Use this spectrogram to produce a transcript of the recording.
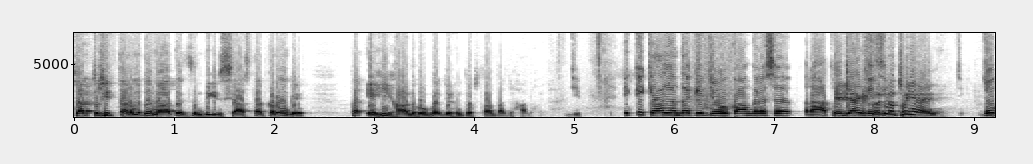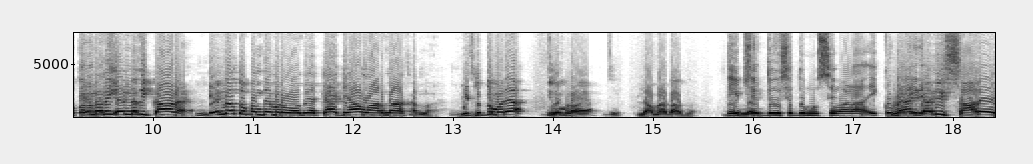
ਜਦ ਤੁਸੀਂ ਧਰਮ ਦੇ ਨਾਂ ਤੇ ਜ਼ਿੰਦਗੀ ਦੀ ਸਿਆਸਤ ਕਰੋਗੇ ਤਾਂ ਇਹੀ ਹਾਲ ਹੋਊਗਾ ਜੋ ਹਿੰਦੁਸਤਾਨ ਦਾ ਅੱਜ ਹਾਲ ਹੋਇਆ। ਜੀ। ਇੱਕ ਇਹ ਕਿਹਾ ਜਾਂਦਾ ਕਿ ਜੋ ਕਾਂਗਰਸ ਰਾਤ ਇਹ ਗੈਂਗਸਟਰ ਵੀ ਉੱਥੋਂ ਹੀ ਆਏ ਨੇ। ਜੋ ਇਹਨਾਂ ਦੀ ਇਹਨਾਂ ਦੀ ਕਾਢ ਹੈ। ਇਹਨਾਂ ਤੋਂ ਬੰਦੇ ਮਰਵਾਉਂਦੇ ਆ ਕਹਿ ਕੇ ਆ ਮਾਰਨਾ ਕਰਨਾ। ਦੀਪ ਸਿੱਧੂ ਮਰਿਆ ਇਹਨੇ ਮਰਵਾਇਆ? ਜੀ। ਨਾ ਮੈਂ ਦੱਸਦਾ। ਦੀਪ ਸਿੱਧੂ ਸਿੱਧੂ ਮੂਸੇਵਾਲਾ ਇੱਕੋ ਮੈਂ ਕੜੀ ਕਿਹਾ ਜੀ ਸਾਰੇ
